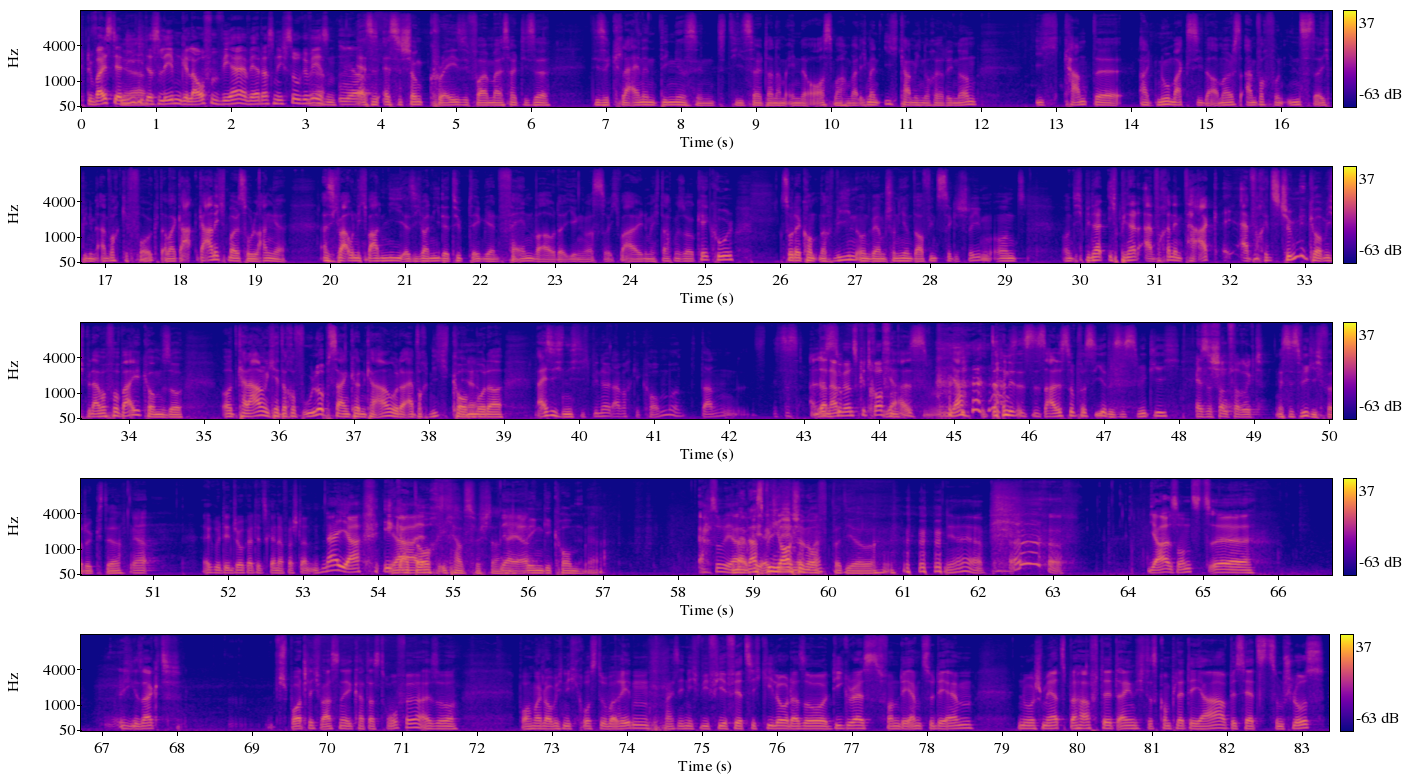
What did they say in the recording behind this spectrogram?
du weißt ja nie, Ja. wie das Leben gelaufen wäre, wäre das nicht so gewesen. Ja. Es, ist, es ist schon crazy, vor allem weil es halt diese, diese kleinen Dinge sind, die es halt dann am Ende ausmachen. Weil ich meine, ich kann mich noch erinnern, ich kannte halt nur Maxi damals, einfach von Insta. Ich bin ihm einfach gefolgt, aber gar, gar nicht mal so lange. Also ich war und ich war nie, also ich war nie der Typ, der irgendwie ein Fan war oder irgendwas so. Ich war halt immer, ich dachte mir so, okay, cool. So, der kommt nach Wien und wir haben schon hier und da auf Insta geschrieben und und ich bin halt, ich bin halt einfach an dem Tag einfach ins Gym gekommen. Ich bin einfach vorbeigekommen so. Und keine Ahnung, ich hätte auch auf Urlaub sein können, keine Ahnung, oder einfach nicht kommen Ja. oder weiß ich nicht. Ich bin halt einfach gekommen und dann ist das alles dann haben so, wir uns getroffen. ja, es, ja, dann ist, ist das alles so passiert. Es ist wirklich, Es ist schon verrückt. es ist wirklich verrückt, ja. Ja. Ja gut, den Joke hat jetzt keiner verstanden. Naja, Ja, egal. doch, ich hab's verstanden. Ja, ja. Wegen gekommen, ja. Ach so, ich ja. meine, das okay, bin ich auch schon oft bei dir, aber. Ja, ja. Ja, sonst, äh, wie gesagt, sportlich war es eine Katastrophe. Also brauchen wir, glaube ich, nicht groß drüber reden. Weiß ich nicht, wie viel, 40 Kilo oder so Degress von DM zu DM. Nur schmerzbehaftet eigentlich das komplette Jahr bis jetzt zum Schluss.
